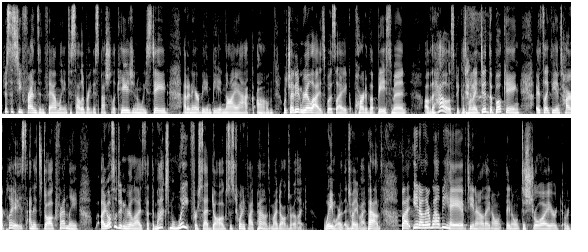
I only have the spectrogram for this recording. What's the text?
just to see friends and family and to celebrate a special occasion. And we stayed at an Airbnb in Nyack, um, which I didn't realize was like part of the basement of the house because when I did the booking, it's like the entire place and it's dog friendly. I also didn't realize that the maximum weight for said dogs is 25 pounds, and my dogs are like way more than 25 pounds. But you know they're well behaved you know they don't they don't destroy or, or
